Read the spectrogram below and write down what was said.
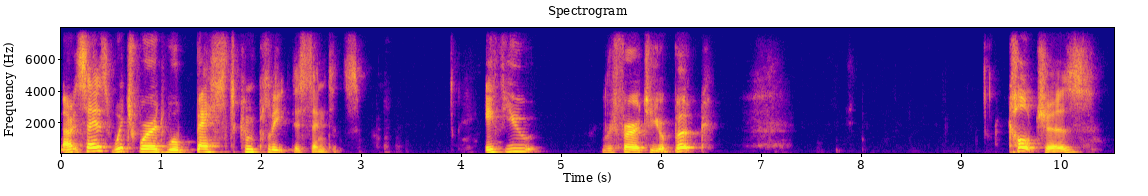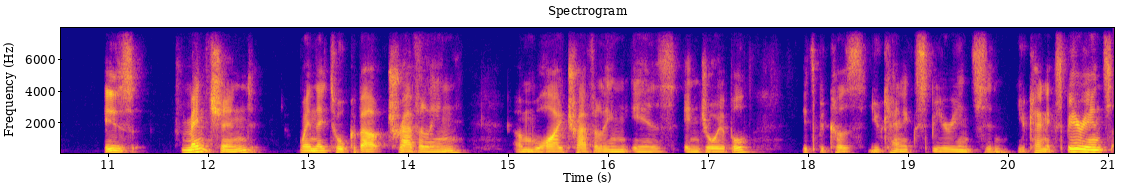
Now it says which word will best complete this sentence. If you refer to your book, cultures is mentioned when they talk about traveling and why traveling is enjoyable, it's because you can experience and you can experience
